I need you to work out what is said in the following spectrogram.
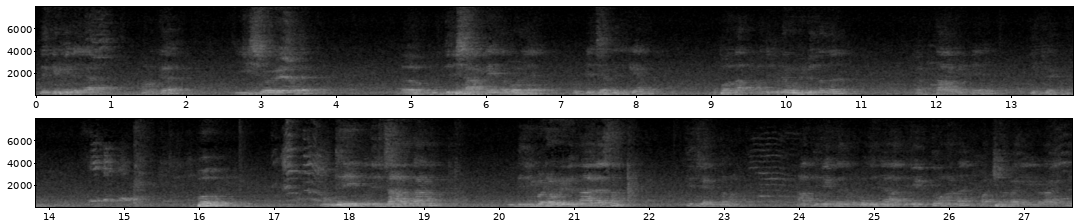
ഇത് കിട്ടിയില്ല നമുക്ക് ഈശോയുടെ ബുദ്ധി മുന്തിരി ശാഖ പോലെ ഒട്ടിച്ചേർന്നിരിക്കുക അപ്പോൾ അത് അതിലൂടെ ഒഴുകുന്നത് കർത്താവിന്റെ തിരുരക്തമാണ് അപ്പോൾ മുന്തിരി മുന്തിരിച്ചാറെന്താണ് മുന്തിരി കൂടെ ഒഴുകുന്ന രസം തിരുരക്തമാണ് ആ തിരുരക്തം പൊതിഞ്ഞ് ആ തിരുരക്തമാണ് ഭക്ഷണ പരിചയങ്ങളായിട്ട്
